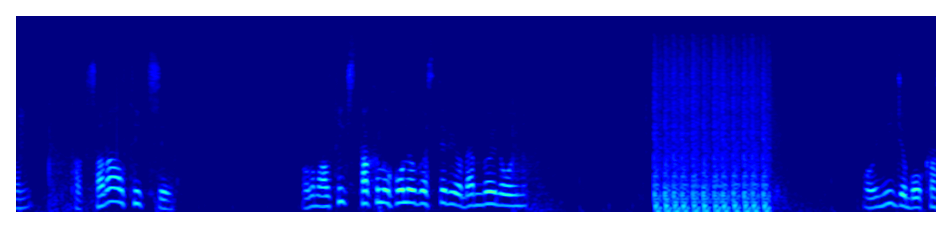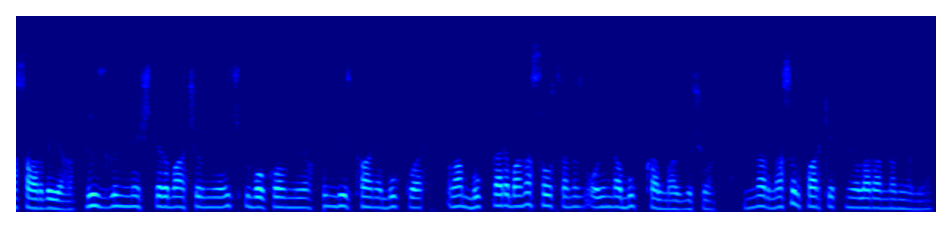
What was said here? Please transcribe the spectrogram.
Lan taksana 6x'i. Oğlum 6x takılı holo gösteriyor. Ben böyle oyunu... İyice boka sardı ya. Düzgünleştirme açılmıyor. Hiçbir bok olmuyor. Bin bir tane bug var. Ulan bugları bana sorsanız oyunda bug kalmazdı şu an. Bunlar nasıl fark etmiyorlar anlamıyorum ya.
